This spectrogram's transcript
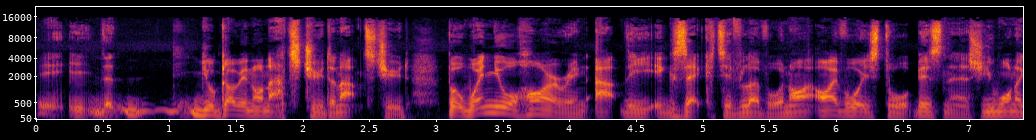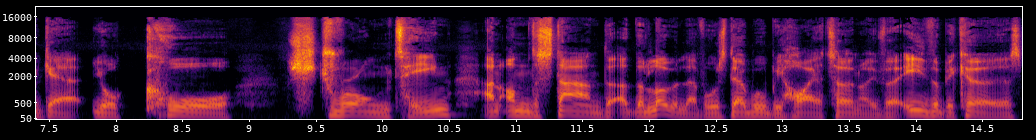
you're going on attitude and aptitude. But when you're hiring at the executive level, and I, I've always thought business, you want to get your core strong team and understand that at the lower levels there will be higher turnover either because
